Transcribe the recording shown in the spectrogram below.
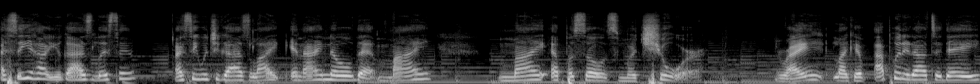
I see how you guys listen. I see what you guys like and I know that my my episodes mature right? Like if I put it out today,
